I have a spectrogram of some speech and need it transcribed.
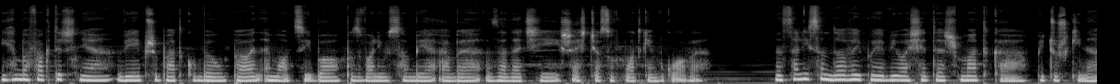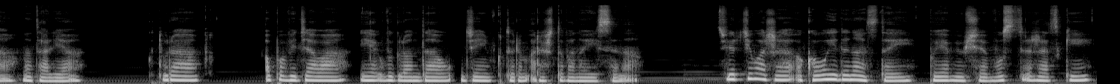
I chyba faktycznie w jej przypadku był pełen emocji, bo pozwolił sobie, aby zadać jej sześć ciosów młotkiem w głowę. Na sali sądowej pojawiła się też matka Piczuszkina, Natalia, która opowiedziała, jak wyglądał dzień, w którym aresztowano jej syna. Stwierdziła, że około 11 pojawił się wóz strażacki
